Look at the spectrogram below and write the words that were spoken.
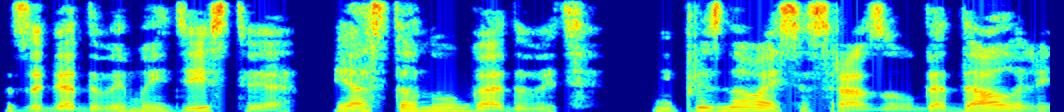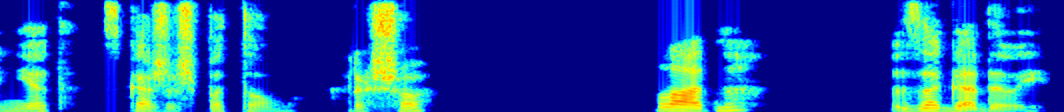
Загадывай мои действия, я стану угадывать. Не признавайся сразу, угадал или нет, скажешь потом, хорошо? Ладно, загадывай.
